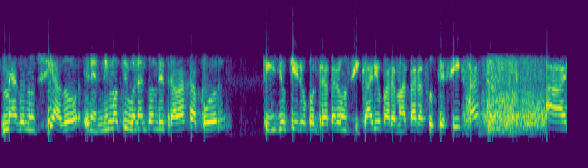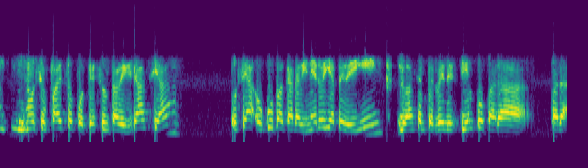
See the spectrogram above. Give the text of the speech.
me ha denunciado en el mismo tribunal donde trabaja por que yo quiero contratar a un sicario para matar a sus tres hijas, al denuncio falso por presunta desgracia, o sea, ocupa carabinero y a PDI, lo hacen perder el tiempo para, para,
